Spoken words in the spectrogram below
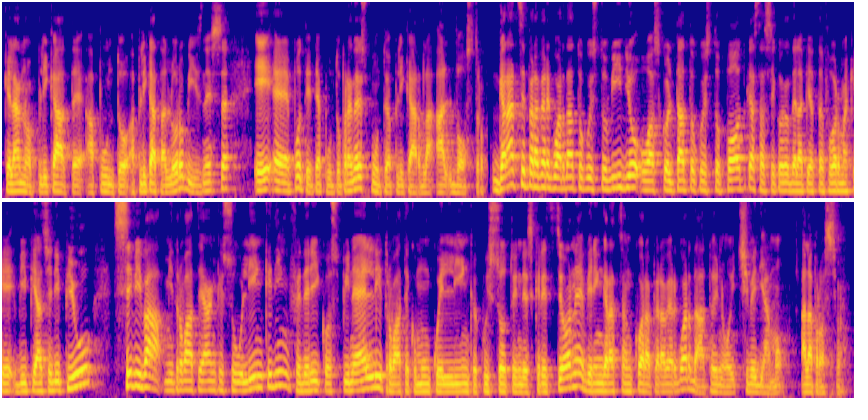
che l'hanno applicate appunto applicata al loro business e eh, potete appunto prendere spunto e applicarla al vostro. Grazie per aver guardato questo video o ascoltato questo podcast a seconda della piattaforma che vi piace di più. Se vi va mi trovate anche su LinkedIn Federico Spinelli, trovate comunque il link qui sotto in descrizione. Vi ringrazio ancora per aver guardato e noi ci vediamo alla prossima.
